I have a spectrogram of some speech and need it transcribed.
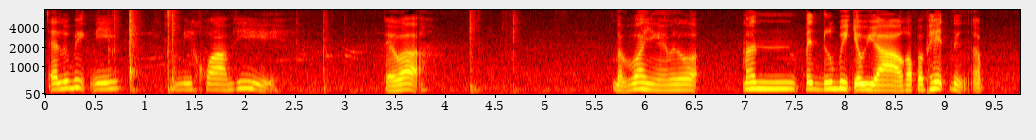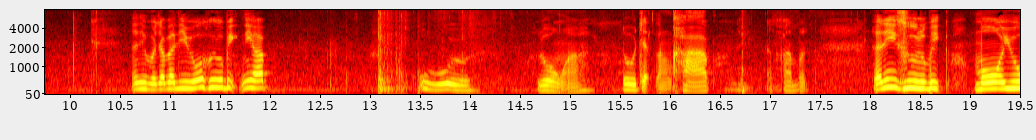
แต่ลูบิกนี้มีความที่แบบว่า แบบว่ายังไงไม่รู้อะมันเป็นลูบิกยาวๆครับประเภทหนึ่งครับอันที่ผมจะมารีวิวก็คือลูบิกนี่ครับอู้ล่วงมา ดูจากหลังคาบหลังคาหมดและนี่คือลูบิกโมยู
